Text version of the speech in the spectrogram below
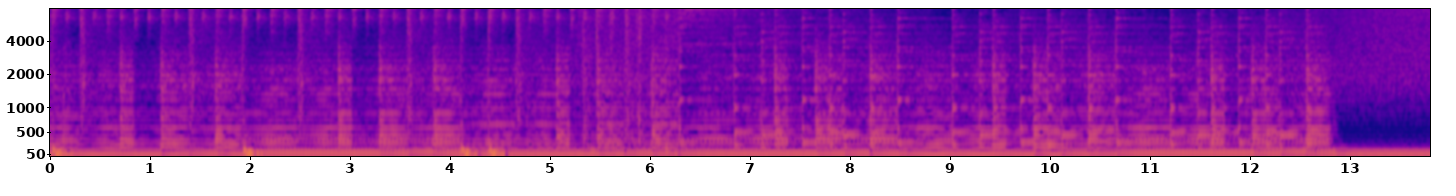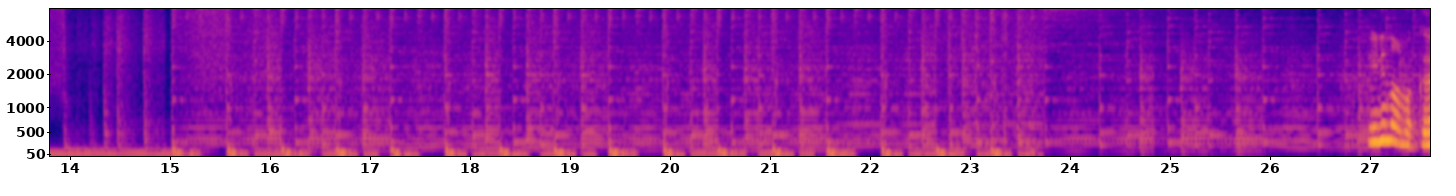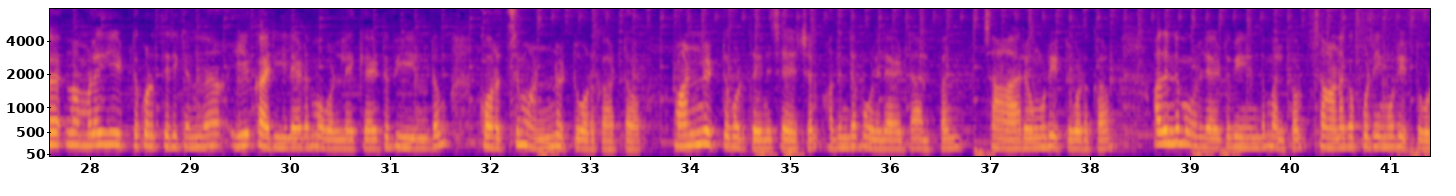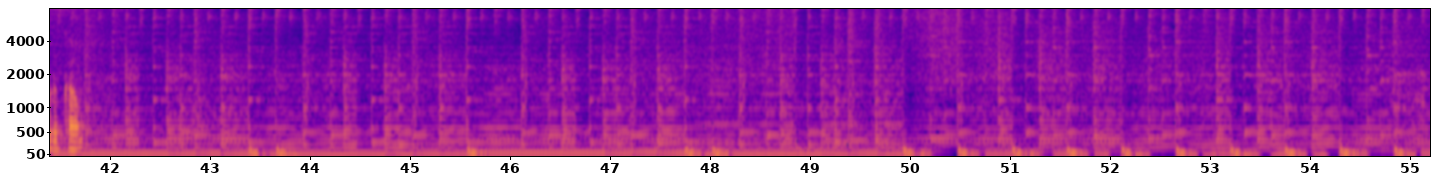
ഇനി നമുക്ക് നമ്മൾ ഈ ഇട്ട് കൊടുത്തിരിക്കുന്ന ഈ കരിയിലയുടെ മുകളിലേക്കായിട്ട് വീണ്ടും കുറച്ച് മണ്ണ് ഇട്ട് കൊടുക്കാം കേട്ടോ. മണ്ണ് ഇട്ട് കൊടുത്തതിന് ശേഷം അതിന്റെ മുകളിലായിട്ട് അല്പം ചാരവും കൂടി ഇട്ട് കൊടുക്കാം. അതിന്റെ മുകളിലായിട്ട് വീണ്ടും അല്പം ചാണകപ്പൊടിയും കൂടി ഇട്ട് കൊടുക്കാം.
